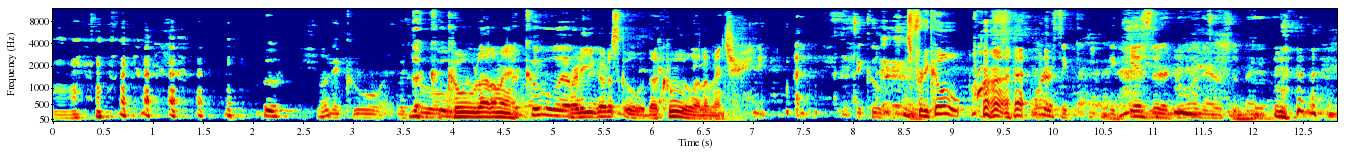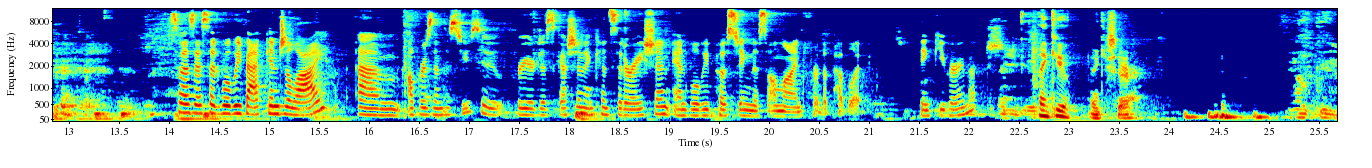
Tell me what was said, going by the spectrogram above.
few. The cool. The cool. Cool Elementary. Where do you go to school? The Cool Elementary. It's a cool. It's pretty cool. I wonder if the, the kids that are going there submitted. So as I said, we'll be back in July. Um, I'll present this to you so for your discussion and consideration, and we'll be posting this online for the public. Thank you very much. Thank you. Thank you, Sarah. Okay.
